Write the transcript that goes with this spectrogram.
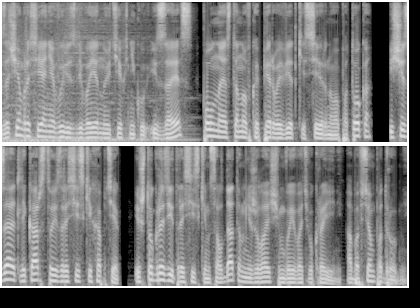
Зачем россияне вывезли военную технику из ЗАЭС? Полная остановка первой ветки Северного потока? Исчезают лекарства из российских аптек? И что грозит российским солдатам, не желающим воевать в Украине? Обо всем подробнее.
